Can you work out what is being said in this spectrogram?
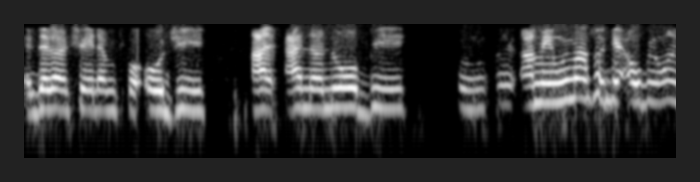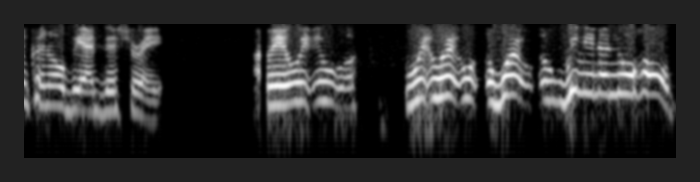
if they're going to trade him for OG Anunoby. I mean, we might as well get Obi Wan Kenobi at this rate. I mean, we we we we we need a new hope.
